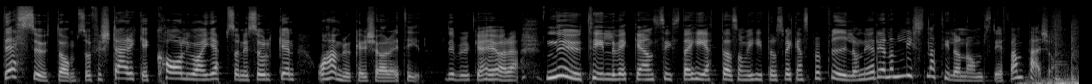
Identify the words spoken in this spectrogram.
Dessutom så förstärker Carl Johan Jeppsson i sulken och han brukar ju köra i tid. Det brukar jag göra. Nu till veckans sista heta som vi hittar hos veckans profil. Och ni har redan lyssnat till honom, Stefan Persson.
